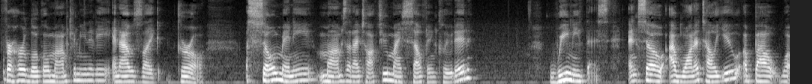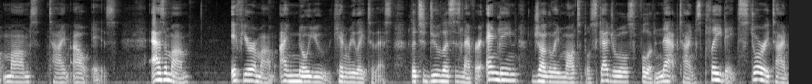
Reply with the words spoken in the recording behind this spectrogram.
for her local mom community. And I was like, girl, so many moms that I talk to, myself included, we need this. And so I want to tell you about what mom's time out is. As a mom, if you're a mom, I know you can relate to this. The to do list is never ending, juggling multiple schedules full of nap times, play dates, story time,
